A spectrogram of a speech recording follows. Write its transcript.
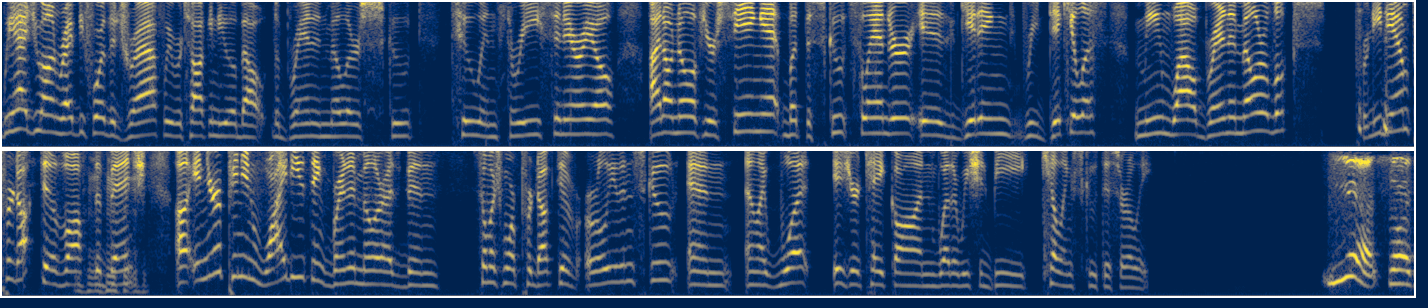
We had you on right before the draft. We were talking to you about the Brandon Miller scoot two and three scenario. I don't know if you're seeing it, but the scoot slander is getting ridiculous. Meanwhile, Brandon Miller looks pretty damn productive off the bench. Uh, in your opinion, why do you think Brandon Miller has been so much more productive early than Scoot? And and like, what is your take on whether we should be killing Scoot this early? Yeah, so I,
